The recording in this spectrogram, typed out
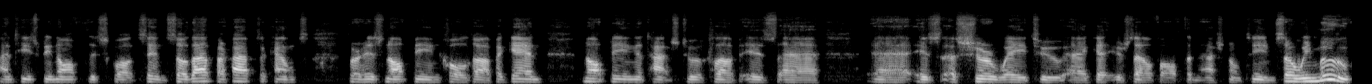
and he's been off the squad since. So that perhaps accounts for his not being called up. Again, not being attached to a club is uh, uh, is a sure way to uh, get yourself off the national team. So we move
